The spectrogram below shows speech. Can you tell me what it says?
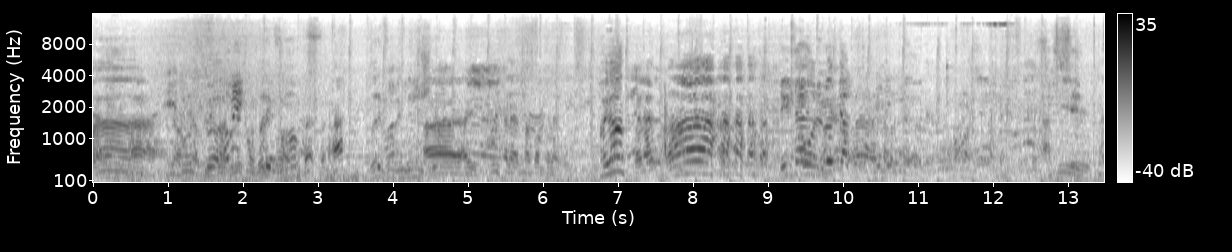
yeah. Ah, yeah, very good, very good, very good. Huh? Very from Indonesia. Ah, I from Thailand, not from Thailand. Thailand. Thailand? Ah! สถานที่นั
